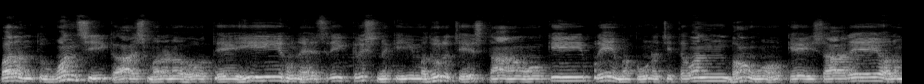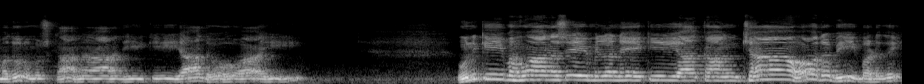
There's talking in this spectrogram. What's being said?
परंतु वंशी का स्मरण होते ही उन्हें श्री कृष्ण की मधुर चेष्टाओं की प्रेम पूर्ण चितवन भावों के इशारे और मधुर मुस्कान आदि की याद हो आई। उनकी भगवान से मिलने की आकांक्षा और भी बढ़ गई।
